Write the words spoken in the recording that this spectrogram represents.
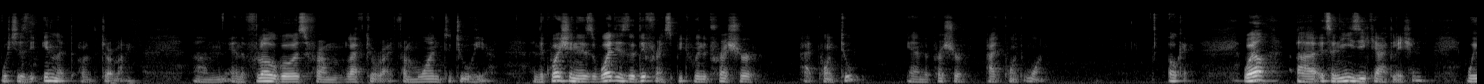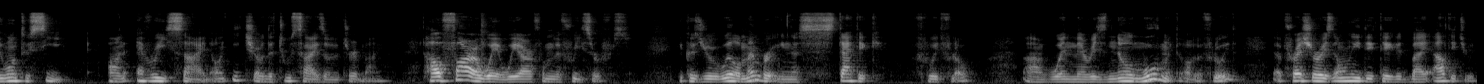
which is the inlet of the turbine. Um, and the flow goes from left to right, from one to two here. And the question is, what is the difference between the pressure at point two and the pressure at point one? Okay, well, uh, it's an easy calculation. We want to see on every side, on each of the two sides of the turbine, how far away we are from the free surface. Because you will remember in a static fluid flow, uh, when there is no movement of the fluid, the pressure is only dictated by altitude,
